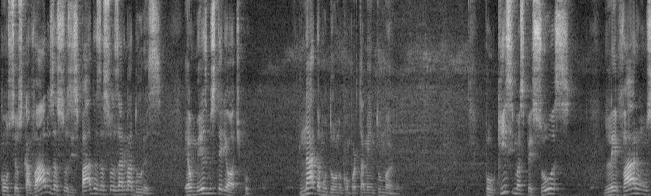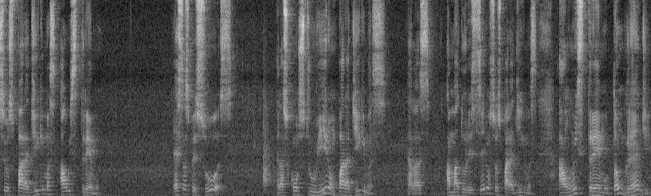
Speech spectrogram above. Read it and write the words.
com os seus cavalos, as suas espadas, as suas armaduras. É o mesmo estereótipo. Nada mudou no comportamento humano. Pouquíssimas pessoas levaram os seus paradigmas ao extremo. Essas pessoas elas construíram paradigmas, elas amadureceram seus paradigmas a um extremo tão grande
